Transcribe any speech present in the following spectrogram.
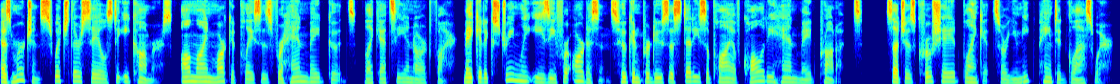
As merchants switch their sales to e commerce, online marketplaces for handmade goods like Etsy and Artfire make it extremely easy for artisans who can produce a steady supply of quality handmade products, such as crocheted blankets or unique painted glassware.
